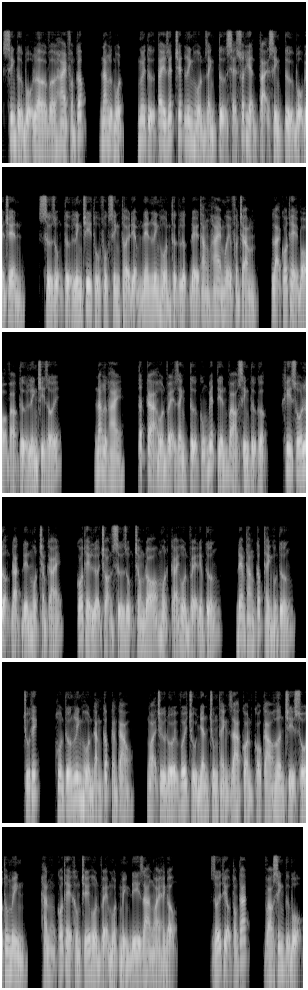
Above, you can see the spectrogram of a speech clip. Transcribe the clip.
Sinh tử bộ lờ vờ hai phẩm cấp năng lực một ngươi tự tay giết chết linh hồn danh tự sẽ xuất hiện tại sinh tử bộ bên trên sử dụng tử linh chi thủ phục sinh thời điểm nên linh hồn thực lực để thăng hai mươi lại có thể bỏ vào tử linh chi giới. Năng lực hai tất cả hồn vệ danh tự cũng biết tiến vào sinh tử cực khi số lượng đạt đến một trăm cái có thể lựa chọn sử dụng trong đó một cái hồn vệ điểm tướng đem thăng cấp thành hồn tướng. Chú thích, hồn tướng linh hồn đẳng cấp càng cao, ngoại trừ đối với chủ nhân trung thành ra còn có cao hơn chỉ số thông minh, hắn có thể khống chế hồn vệ một mình đi ra ngoài hành động. Giới thiệu tóm tắt, vào sinh từ bộ,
